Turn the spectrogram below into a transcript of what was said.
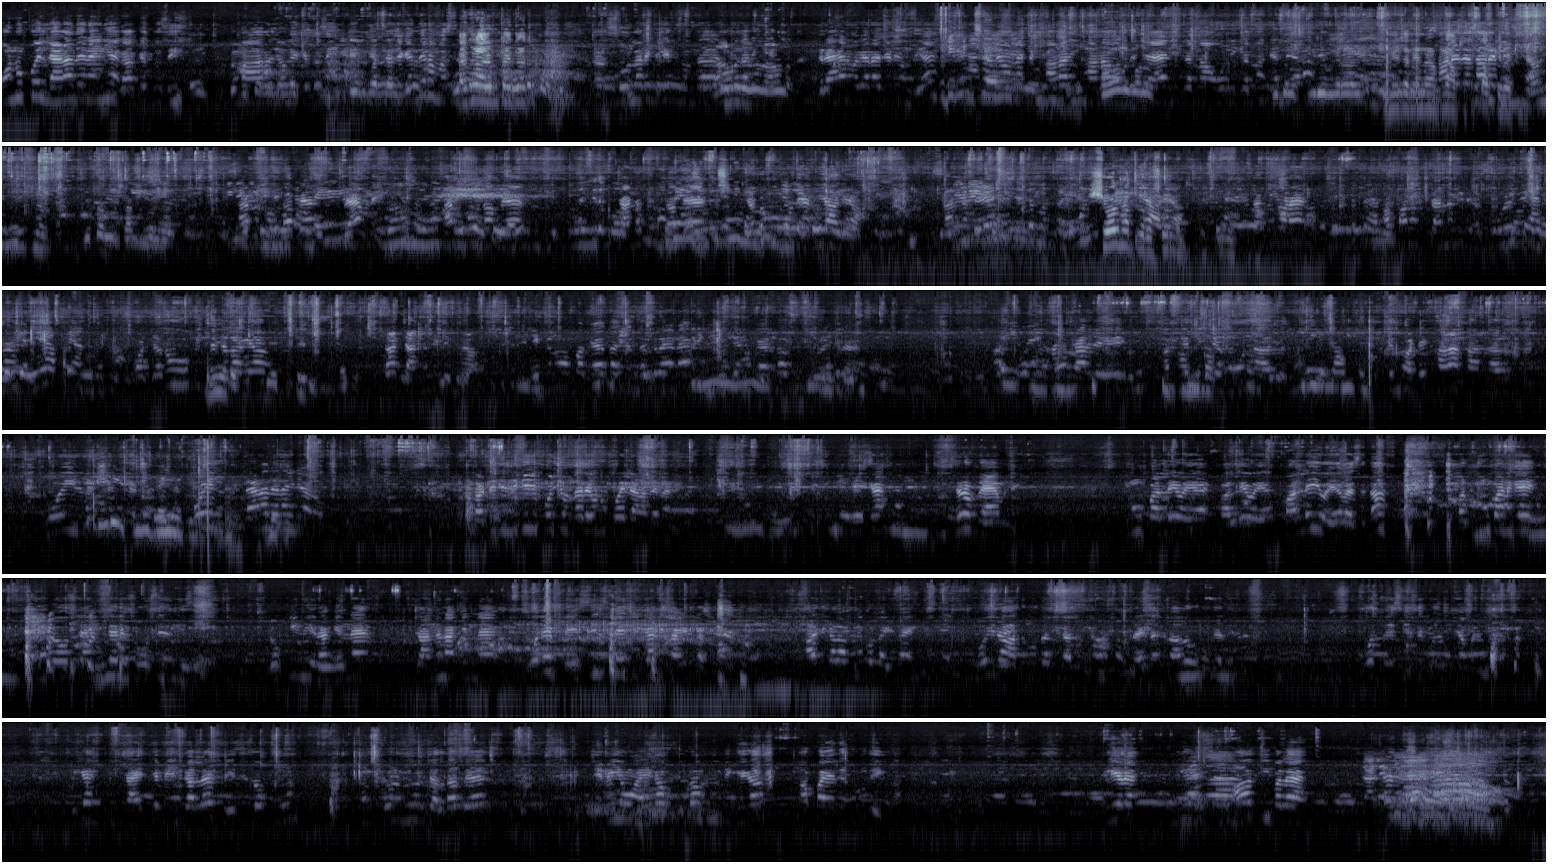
ਉਹਨੂੰ ਕੋਈ ਲੈਣਾ ਦੇਣਾ ਹੀ ਨਹੀਂ ਹੈਗਾ ਕਿ ਤੁਸੀਂ ਬਿਮਾਰ ਹੋ ਜਾਓਗੇ ਕਿ ਤੁਸੀਂ ਮੱਸਿਆ ਚ ਕਹਿੰਦੇ ਨਾ ਮੱਸਿਆ ਇਧਰ ਆ ਜਾਓ ਇੱਧਰ ਸੋਲਰ ਇਕਲਿਪਸ ਹੁੰਦਾ ਹੈ ਗ੍ਰਹਿਣ ਵਗੈਰਾ ਜਿਹੜੇ ਹੁੰਦੇ ਆ ਜਿਹੜੇ ਉਹਨਾਂ ਚ ਖਾਣਾ ਨਹੀਂ ਖਾਣਾ ਚ ਇਹ ਨਹੀਂ ਕਰਨਾ ਉਹ ਨਹੀਂ ਕਰਨਾ ਕਹਿੰਦੇ ਆ ਇਹ ਚੱਲੇ ਨਾ ਆਪਣੇ ਆਪ ਕਰਕੇ ਠੀਕ ਆ। ਚੰਨ ਹੁੰਦਾ ਪਿਆ, ਵਹਿਮ ਨਹੀਂ। ਚੰਨ ਹੁੰਦਾ ਪਿਆ, ਚੰਨ ਹੁੰਦਾ ਪਿਆ, ਜਦੋਂ ਅੱਗੇ ਆ ਗਿਆ। ਸ਼ੋਰ ਮਤ ਕਰੋ, ਸ਼ੋਰ ਮਤ ਸਾਡੀ ਜ਼ਿੰਦਗੀ 'ਚ ਕੁਝ ਹੁੰਦਾ ਰਹੇ, ਉਹਨੂੰ ਕੋਈ ਲੈਣਾ ਦੇਣਾ ਨਹੀਂ। ਪਾਲੇ ਹੋਏ ਆ ਪਾਲੇ ਹੋਏ ਆ ਪਾਲੇ ਹੀ ਹੋਏ ਆ ਵੈਸੇ ਤਾਂ ਪਰ ਕਿਉਂ ਬਣ ਗਏ ਕਿਉਂਕਿ ਉਸ ਟਾਈਮ ਤੇ ਰਿਸੋਰਸਿਸ ਨਹੀਂ ਸੀ ਲੋਕੀ ਹਨੇਰਾ ਕਿੰਨਾ ਹੈ ਚਾਨਣਾ ਕਿੰਨਾ ਹੈ ਉਹਦੇ ਬੇਸਿਸ ਤੇ ਚੀਜ਼ਾਂ ਡਿਸਾਈਡ ਕਰਦੇ ਆ ਅੱਜ ਕੱਲ ਆਪਣੇ ਕੋਲ ਲਾਈਟਾਂ ਹੈ ਕੋਈ ਰਾਤ ਨੂੰ ਤਾਂ ਗੱਲ ਨਹੀਂ ਲਾਈਟਾਂ ਚਲਾ ਲਓ ਹੋ ਗਿਆ ਦਿਨ। ਉਸ ਬੇਸਿਸ ਤੇ ਕੁਝ ਚੀਜ਼ਾਂ ਬਣਦੀਆਂ ਠੀਕ ਹੈ ਤਾਂ ਇੱਥੇ ਮੇਨ ਗੱਲ ਹੈ ਬੇਸਿਸ ਆਫ ਮੂਨ ਹੁਣ ਫੁੱਲ ਮੂਨ ਚੱਲਦਾ ਪਿਆ ਹੈ ਜਿਵੇਂ ਹੀ ਉਹ ਆਏਗਾ ਪੂਰਾ ਮੂਨ ਦਿਖੇਗਾ ਆਪਾਂ ਇਹਦੇ ਥਰੂ ਦੇਖਣਾ ਕਲੀਅਰ ਹੈ ਆ ਕੀ ਬਲਾ ਹੈ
